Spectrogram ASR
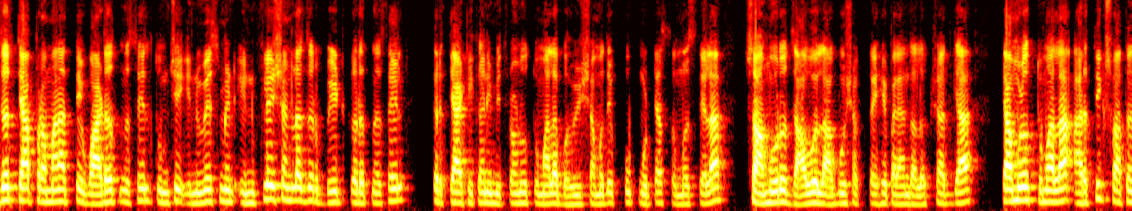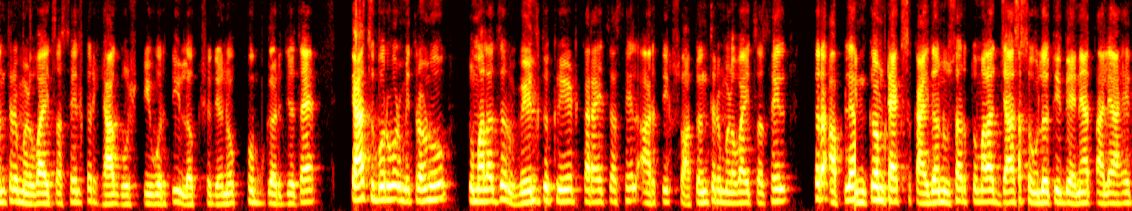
जर त्या प्रमाणात ते वाढत नसेल तुमचे इन्व्हेस्टमेंट इन्फ्लेशनला जर बेट करत नसेल तर त्या ठिकाणी मित्रांनो तुम्हाला भविष्यामध्ये खूप मोठ्या समस्येला सामोरं जावं लागू शकतं हे पहिल्यांदा लक्षात घ्या. त्यामुळे तुम्हाला आर्थिक स्वातंत्र्य मिळवायचं असेल तर ह्या गोष्टीवरती लक्ष देणं खूप गरजेचं आहे. त्याचबरोबर मित्रांनो तुम्हाला जर वेल्थ क्रिएट करायचं असेल आर्थिक स्वातंत्र्य मिळवायचं असेल तर आपल्या इन्कम टॅक्स कायद्यानुसार तुम्हाला ज्या सवलती देण्यात आल्या आहेत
